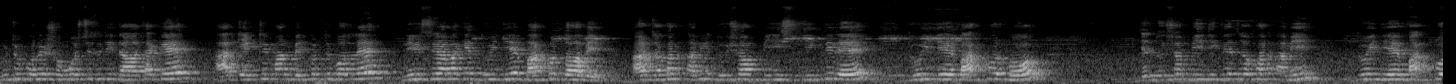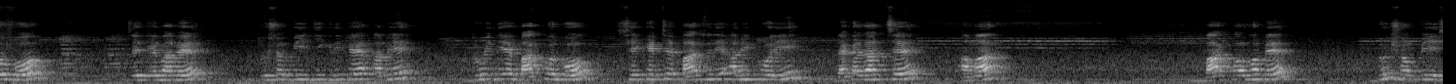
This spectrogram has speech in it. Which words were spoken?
দুটো কোণের সমষ্টি যদি দেওয়া থাকে, আর একটির মান বের করতে বললে নিশ্চয়ই আমাকে দুই দিয়ে ভাগ করতে হবে। আর যখন আমি দুইশো বিশ ডিগ্রিরে দুই দিয়ে ভাগ করব, যে দুইশো বিশ ডিগ্রি যখন আমি দুই দিয়ে ভাগ করব, যে এভাবে দুশো বিশ ডিগ্রিকে আমি দুই দিয়ে ভাগ করব, সেক্ষেত্রে ভাগ যদি আমি করি, দেখা যাচ্ছে আমার ভাগফল হবে দুইশো বিশ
